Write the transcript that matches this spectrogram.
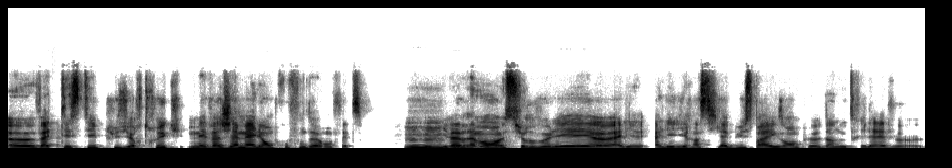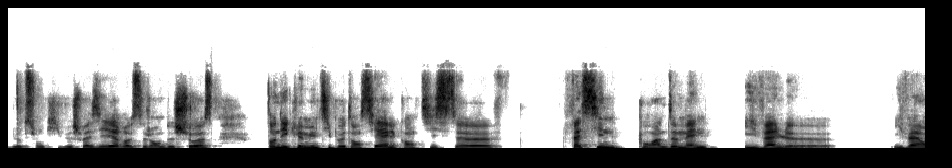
euh, va tester plusieurs trucs, mais va jamais aller en profondeur en fait. Mhm. Il va vraiment euh, survoler, euh, aller, aller, lire un syllabus par exemple d'un autre élève, de l'option qu'il veut choisir, ce genre de choses. Tandis que le multipotentiel, quand il se fascine pour un domaine, il va le, il va,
